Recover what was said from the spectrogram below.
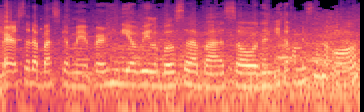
Pero sa labas kami. Pero hindi available sa labas. So nandito kami sa loob.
